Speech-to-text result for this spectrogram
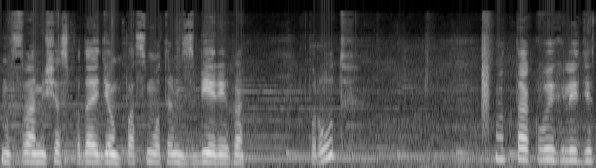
Мы с вами сейчас подойдем, посмотрим с берега пруд. Вот так выглядит.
